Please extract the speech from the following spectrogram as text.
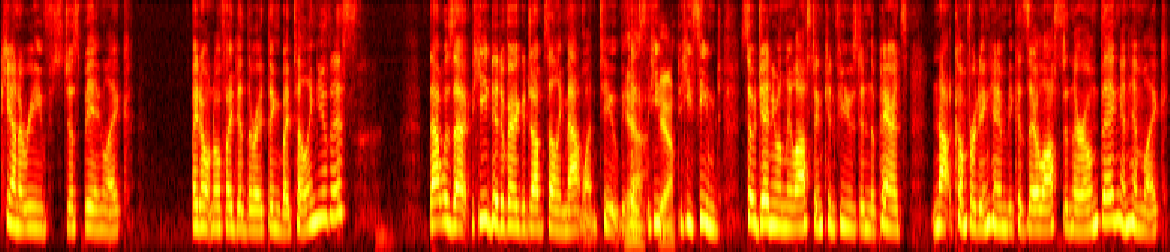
Keanu Reeves just being like I don't know if I did the right thing by telling you this that was a he did a very good job selling that one too because Yeah. he Yeah. he seemed so genuinely lost and confused and the parents not comforting him because they're lost in their own thing and him like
